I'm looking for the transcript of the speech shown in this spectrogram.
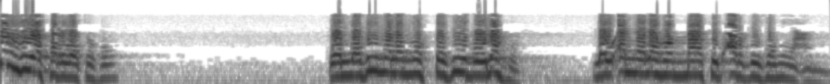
كم هي ثروته؟ والذين لم يستجيبوا له لو أن لهم ما في الأرض جميعا.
